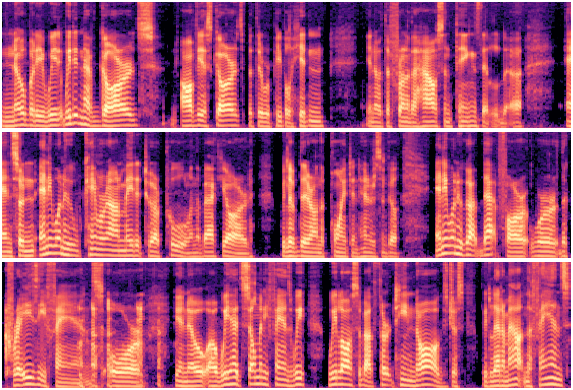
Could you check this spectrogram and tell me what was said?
nobody. We we didn't have guards, obvious guards, but there were people hidden, you know, at the front of the house and things that. Uh, and so anyone who came around made it to our pool in the backyard. We lived there on the point in Hendersonville. Anyone who got that far were the crazy fans, or you know, uh, we had so many fans. We we lost about 13 dogs. Just we'd let them out, and the fans,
